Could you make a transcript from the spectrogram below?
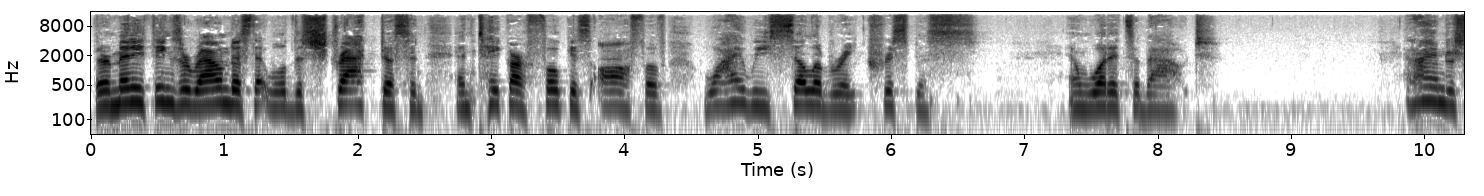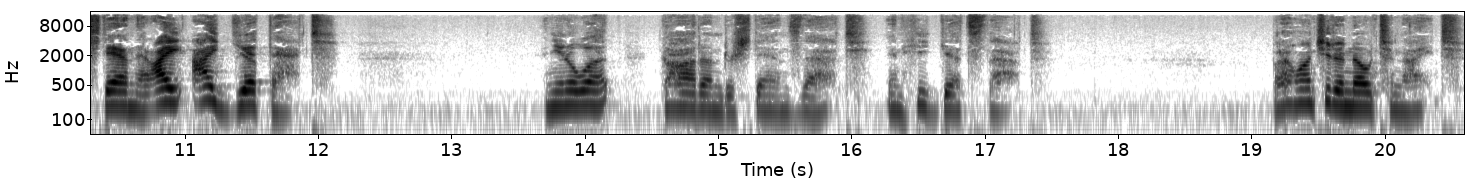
There are many things around us that will distract us and, and take our focus off of why we celebrate Christmas and what it's about. And I understand that. I, I get that. And you know what? God understands that, and He gets that. But I want you to know tonight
